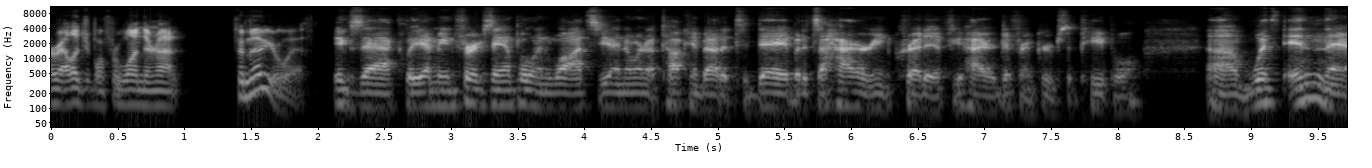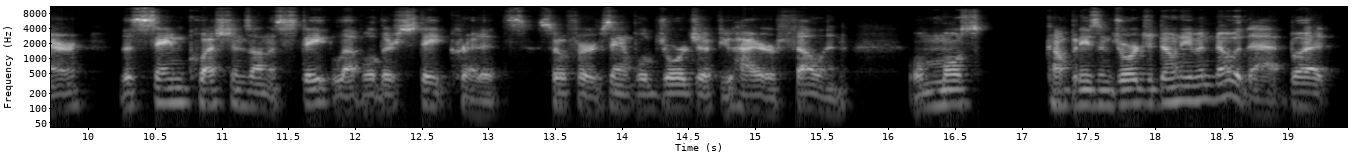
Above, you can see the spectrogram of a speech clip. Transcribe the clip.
are eligible for one they're not familiar with. Exactly. I mean, for example, in WOTC, I know we're not talking about it today, but it's a hiring credit if you hire different groups of people. Um, within there, the same questions on the state level, they're state credits. So, for example, Georgia, if you hire a felon, well, most companies in Georgia don't even know that, but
